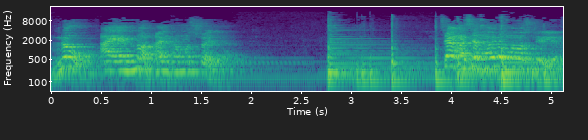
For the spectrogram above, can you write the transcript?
No, I am not. I'm from Australia. Saya nggak saya am dong Australia.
